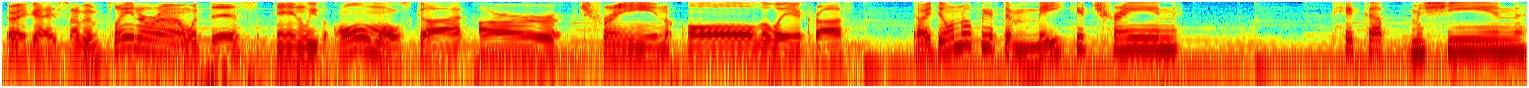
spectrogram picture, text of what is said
Alright guys, so I've been playing around with this, and we've almost got our train all the way across. Now I don't know if we have to make a train, pickup machine,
